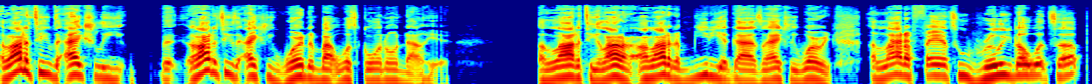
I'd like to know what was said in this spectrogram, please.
A lot of teams are actually a lot of teams are actually worried about what's going on down here. A lot of teams, a lot of a lot of the media guys are actually worried. A lot of fans who really know what's up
